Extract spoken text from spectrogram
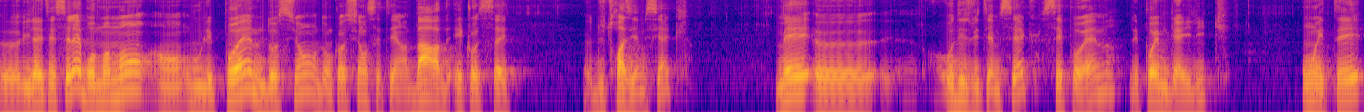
euh, il a été célèbre au moment où les poèmes d'Ossian, donc Ossian c'était un barde écossais euh, du IIIe siècle, mais euh, au XVIIIe siècle, ces poèmes, les poèmes gaéliques, ont été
